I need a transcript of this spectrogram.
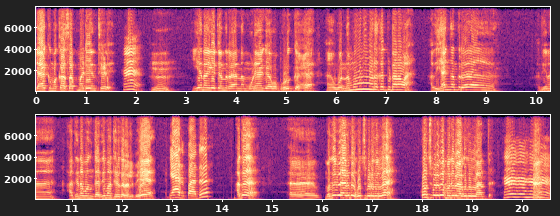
ಯಾಕೆ ಮಕ ಸಪ್ ಮಾಡಿ ಅಂತ ಹೇಳಿ? ಹ್ಮ್. ಹ್ಮ್. ಏನಾಗೈತಿ ಅಂದ್ರೆ ನಮ್ಮ ಮುಣ್ಯಾಗ ಒಬ್ಬ ಹುಡುಗ ಒಂದ್ ನಮೂನಿ ಮಾಡಕತ್ಬಿಟ್ಟಾನವ ಅದು ಹೆಂಗಂದ್ರೆ ಅದಿನ ಅದಿನ ಒಂದು ಗದಿ ಮಾತು ಹೇಳ್ತಾರಲ್ಬೇ ಯಾರಪ್ಪ ಅದು? ಅದ ಮದುವೆ ಆಗದೆ ಹುಚ್ಚ ಬಿಡೋದಲ್ಲ? ಹುಚ್ಚ ಬಿಡೋದ ಮದುವೆ ಆಗೋದಿಲ್ಲ ಅಂತ. ಹ್ಮ್ ಹ್ಮ್ ಹ್ಮ್ ಹಾ? ಹ್ಮ್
